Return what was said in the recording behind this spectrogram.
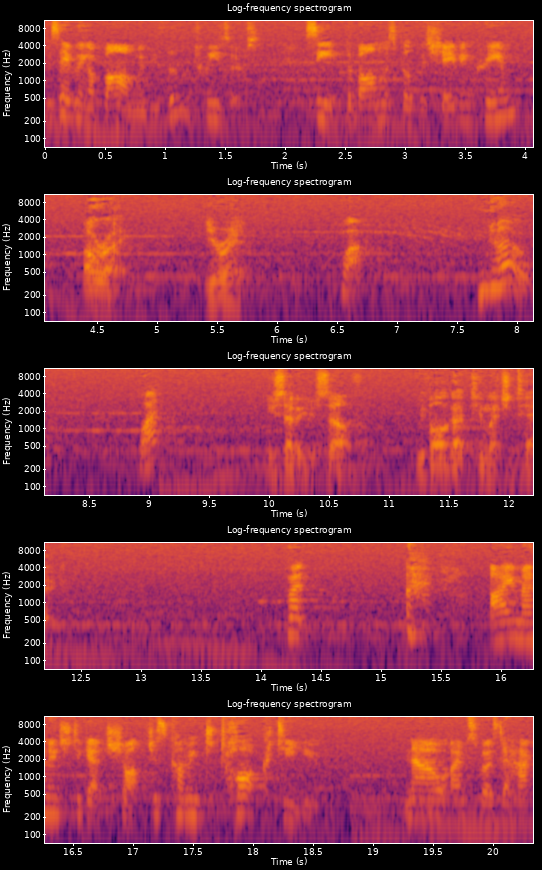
disabling a bomb with these little tweezers. See, the bomb was filled with shaving cream. All right. You're in. What? No. What? You said it yourself. We've all got too much tech. I managed to get shot just coming to talk to you. Now I'm supposed to hack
